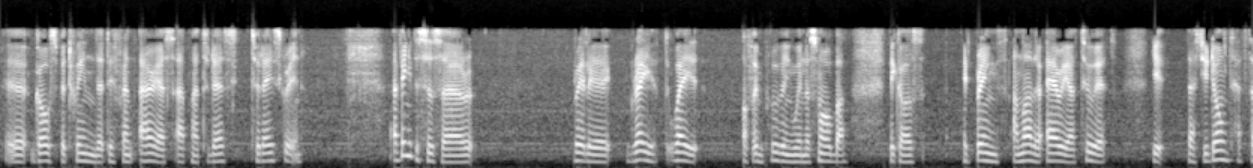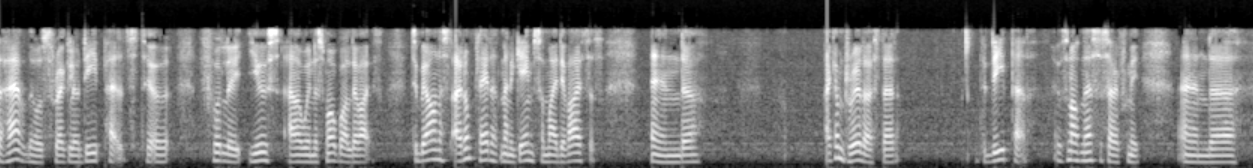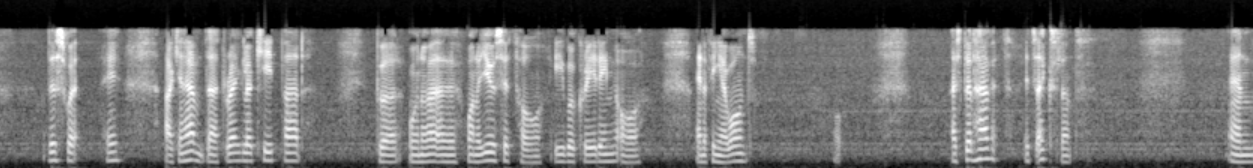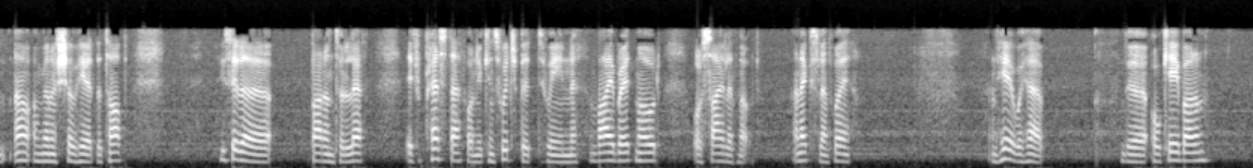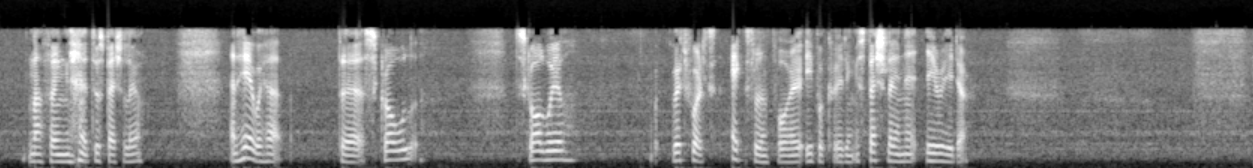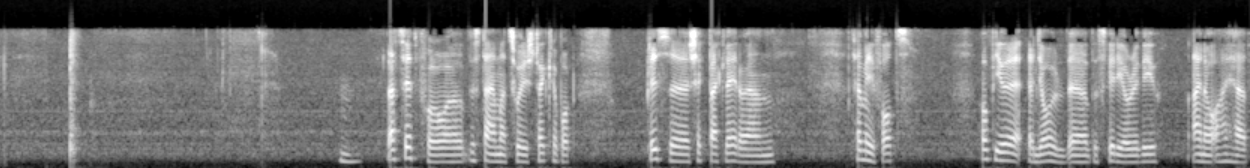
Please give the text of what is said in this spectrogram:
uh, goes between the different areas at my today's, today's screen. I think this is a really great way of improving Windows Mobile because it brings another area to it you, that you don't have to have those regular D-pads to fully use a Windows Mobile device. To be honest, I don't play that many games on my devices, and uh, I come to realize that the D-pad is not necessary for me, and uh, this way, hey, I can have that regular keypad, but when I want to use it for ebook reading or anything I want. I still have it. It's excellent. And now I'm gonna show here at the top. You see the button to the left. If you press that one, you can switch between vibrate mode or silent mode. An excellent way. And here we have the OK button. Nothing too special here. And here we have the scroll the scroll wheel which works excellent for ebook reading especially in e-reader. Hmm. that's it for uh, this time at Swedish Tech Report. Please uh, check back later and tell me your thoughts. Hope you uh, enjoyed uh, this video review. I know I have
